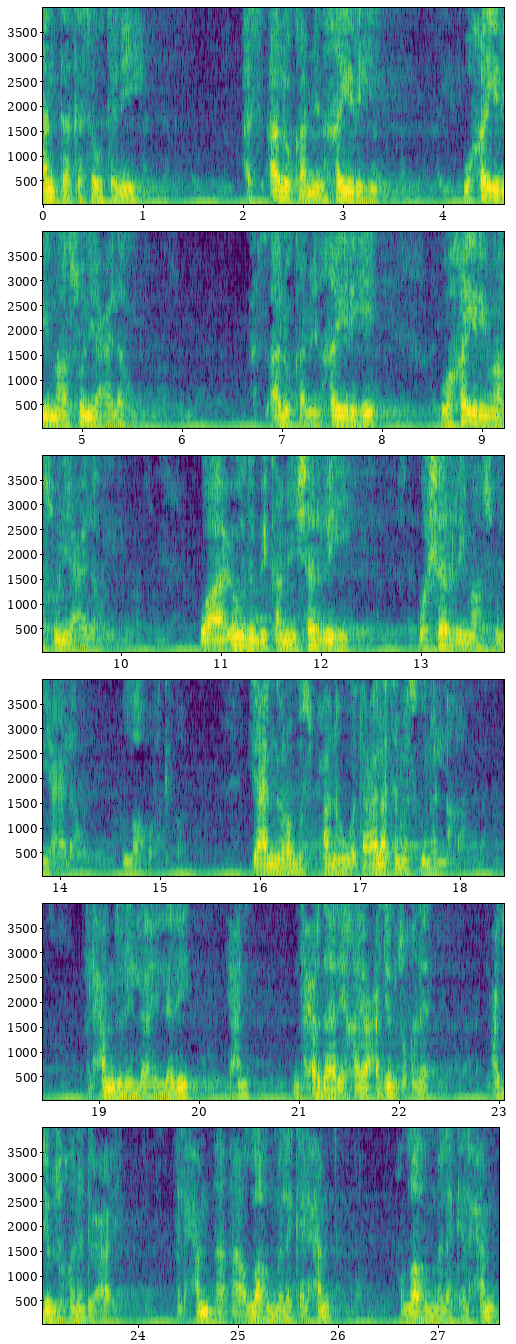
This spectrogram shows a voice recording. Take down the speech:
أنت كسوتنيه أسألك من خيره وخير ما صنع له وأعوذ بك من شره وشر ما صنع له الله أكبر يعن رب سبحانه وتعالى تمسقن ال الحمد لله الذي ر دري بن ጅብ ዝኾነ ድዓ እዩ መ ልሓምድ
